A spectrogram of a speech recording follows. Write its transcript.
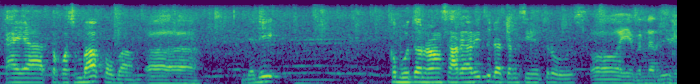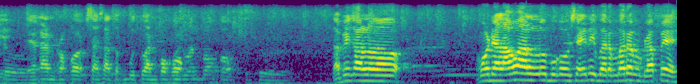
kayak toko sembako bang Ah. jadi kebutuhan orang sehari-hari itu datang sini terus Oh iya benar sih. Gitu. Ya kan rokok salah satu kebutuhan pokok. Kebutuhan pokok. betul Tapi kalau modal awal lo buka usaha ini bareng-bareng berapa ya?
